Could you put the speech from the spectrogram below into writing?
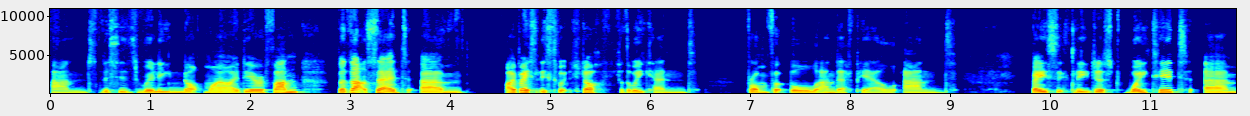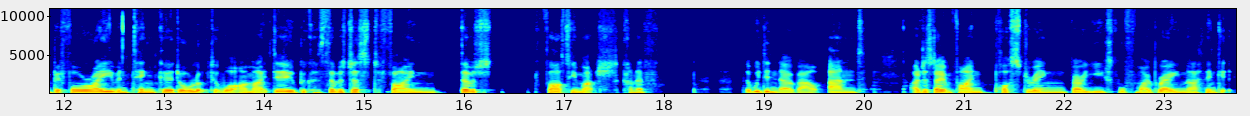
and this is really not my idea of fun. But that said, um, I basically switched off for the weekend from football and FPL and basically just waited um, before I even tinkered or looked at what I might do because there was just fine there was just far too much kind of that we didn't know about and I just don't find posturing very useful for my brain. I think it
